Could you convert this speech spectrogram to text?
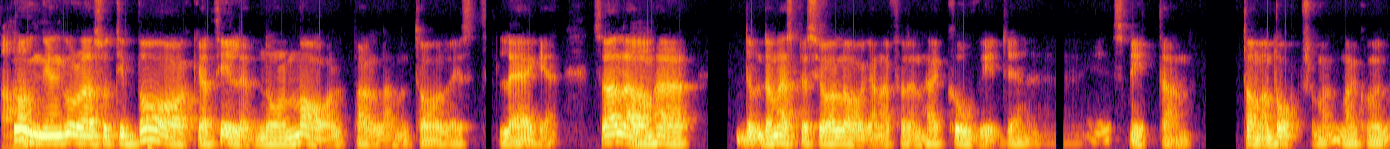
Aha. Ungern går alltså tillbaka till ett normalt parlamentariskt läge. Så alla ja. de, här, de, de här speciallagarna för den här covid-smittan tar man bort så man, man kommer att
